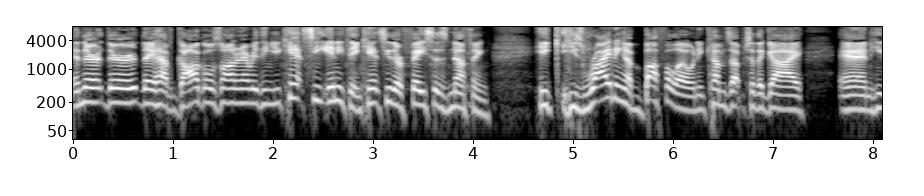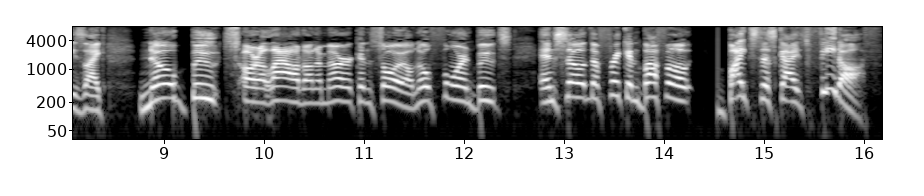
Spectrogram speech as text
and they're they're they have goggles on and everything. You can't see anything, can't see their faces, nothing. He he's riding a buffalo, and he comes up to the guy, and he's like, "No boots are allowed on American soil. No foreign boots." And so the freaking buffalo bites this guy's feet off.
